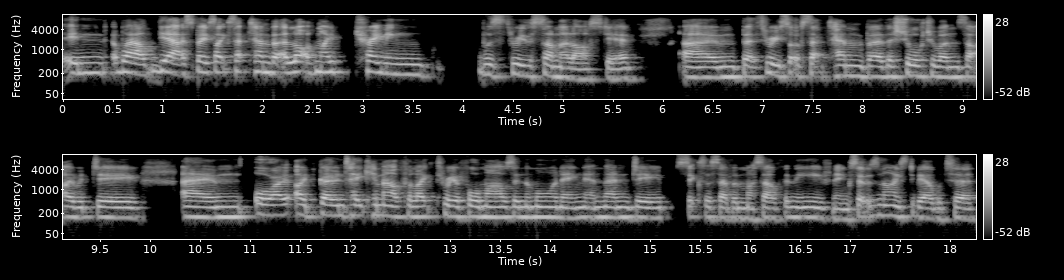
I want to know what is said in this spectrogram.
in well, yeah, I suppose like September. A lot of my training was through the summer last year. Um, but through sort of September, the shorter ones that I would do, um, or I, would go and take him out for like three or four miles in the morning and then do six or seven myself in the evening. So it was nice to be able to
